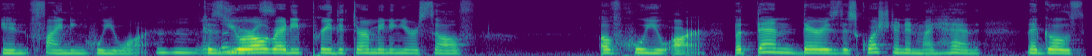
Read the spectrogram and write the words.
in finding who you are. Mm-hmm. Because you're already predetermining yourself of who you are. But then there is this question in my head that goes,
